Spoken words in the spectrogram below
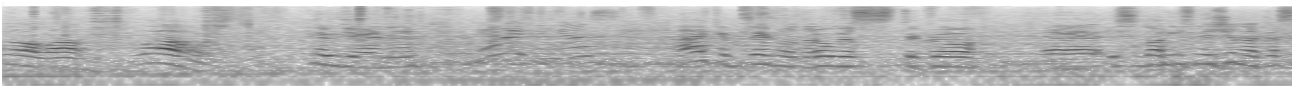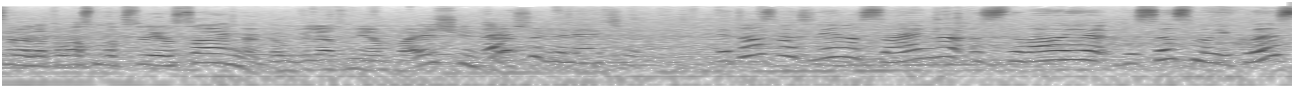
O, labas. Labas. Kaip gyveni? Gerai, kaip jūs? Ai, kaip tik, va, draugas susitiko. E, jis įdomu, jis nežino, kas yra Lietuvos moksleivių sąjunga. Gal galėtum jam paaiškinti? Aišku, galėčiau. Lietuvos moksleivių sąjunga atstovauja visas mokyklas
